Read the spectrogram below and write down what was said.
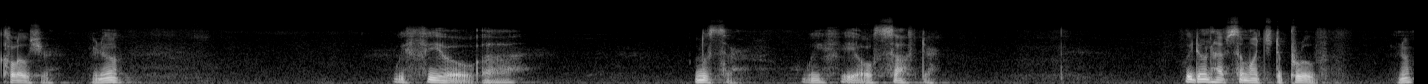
closure, you know, we feel uh, looser, we feel softer. We don't have so much to prove, you know.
